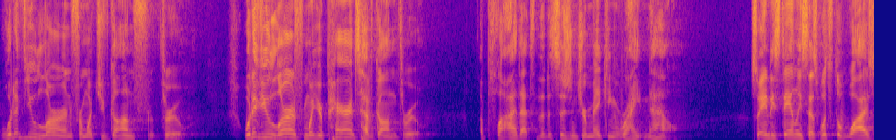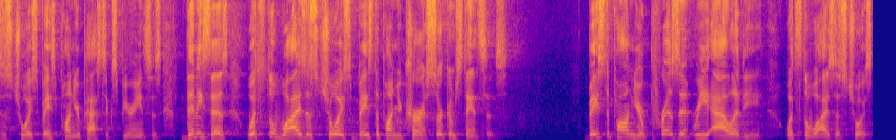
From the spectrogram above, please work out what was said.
What have you learned from what you've gone through? What have you learned from what your parents have gone through? Apply that to the decisions you're making right now. So Andy Stanley says, What's the wisest choice based upon your past experiences? Then he says, What's the wisest choice based upon your current circumstances? Based upon your present reality, what's the wisest choice?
